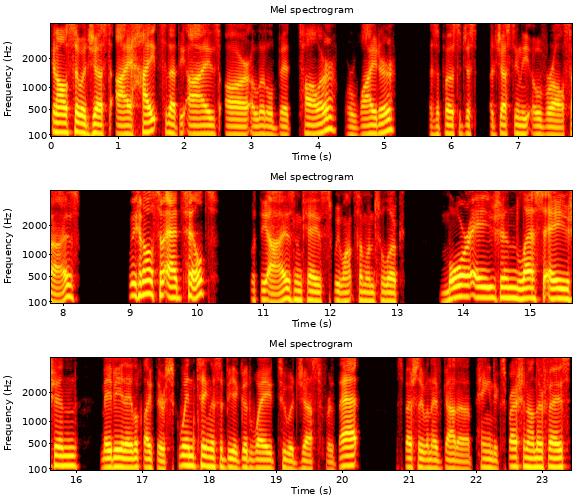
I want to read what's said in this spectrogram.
Can also adjust eye height so that the eyes are a little bit taller or wider as opposed to just adjusting the overall size. We can also add tilt with the eyes in case we want someone to look more Asian, less Asian, Maybe they look like they're squinting. This would be a good way to adjust for that, especially when they've got a pained expression on their face.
